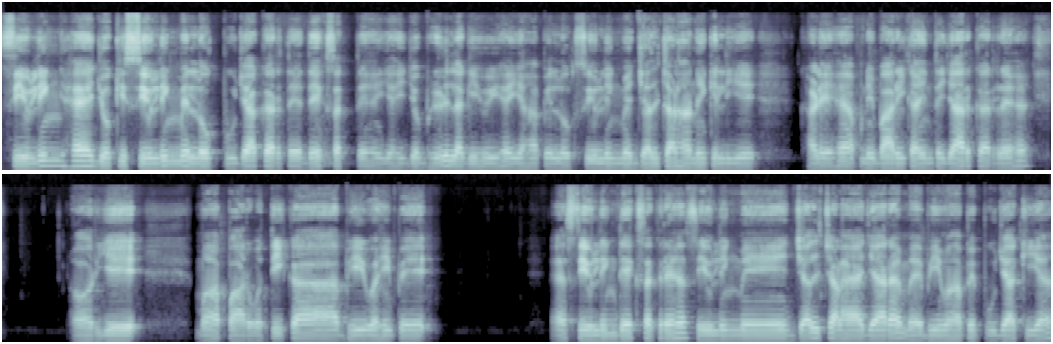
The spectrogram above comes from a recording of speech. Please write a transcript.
शिवलिंग है, जो कि शिवलिंग में लोग पूजा करते हैं। देख सकते हैं, यही जो भीड़ लगी हुई है, यहाँ पे लोग शिवलिंग में जल चढ़ाने के लिए खड़े हैं, अपनी बारी का इंतज़ार कर रहे हैं। और ये माँ पार्वती का भी वहीं पे, है, शिवलिंग देख सक रहे हैं। शिवलिंग में जल चढ़ाया जा रहा है, मैं भी वहाँ पे पूजा किया।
